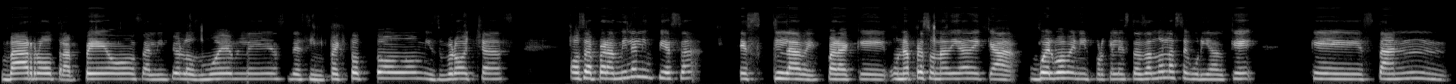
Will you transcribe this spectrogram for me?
barro, trapeo, o sea, limpio los muebles, desinfecto todo, mis brochas. O sea, para mí la limpieza es clave para que una persona diga de que ah, vuelvo a venir porque le estás dando la seguridad que, que están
